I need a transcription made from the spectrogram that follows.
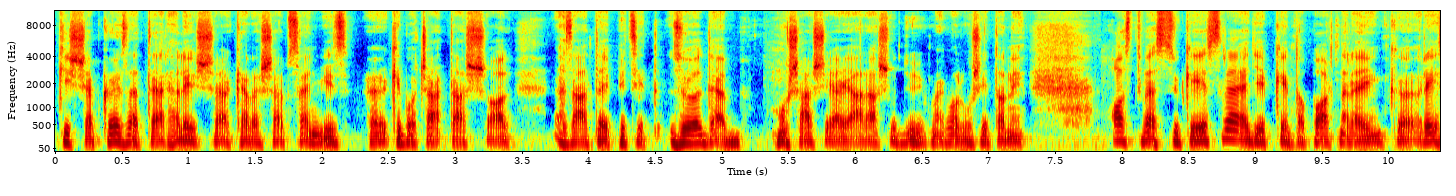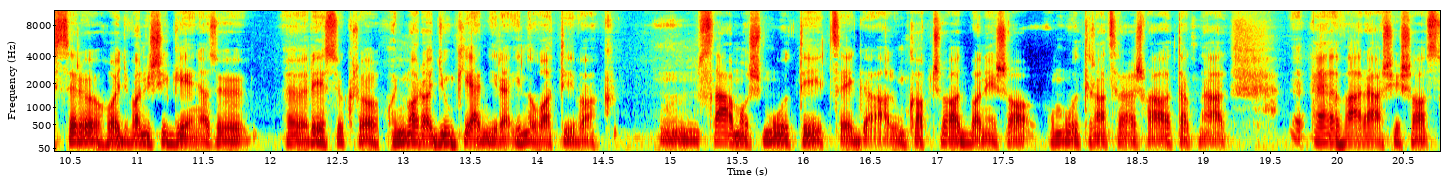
Kisebb körzetterheléssel, kevesebb szennyvíz kibocsátással, ezáltal egy picit zöldebb mosási eljárásot tudjuk megvalósítani. Azt vesszük észre egyébként a partnereink részéről, hogy van is igény az ő részükről, hogy maradjunk ennyire innovatívak. Számos multi céggel állunk kapcsolatban, és a, multinacionális vállalatoknál elvárás is az,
